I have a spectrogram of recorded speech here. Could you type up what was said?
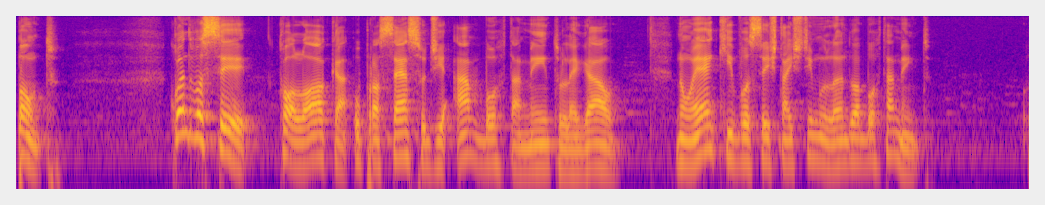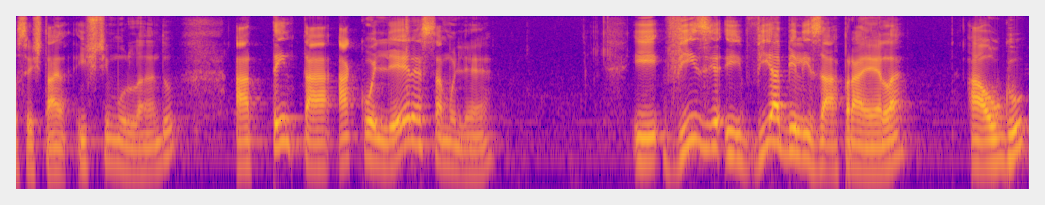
Ponto. Quando você coloca o processo de abortamento legal, não é que você está estimulando o abortamento. Você está estimulando a tentar acolher essa mulher e, e viabilizar para ela algo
